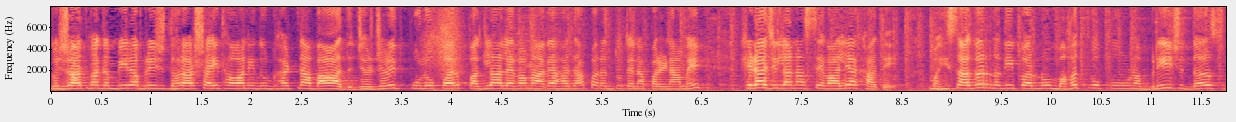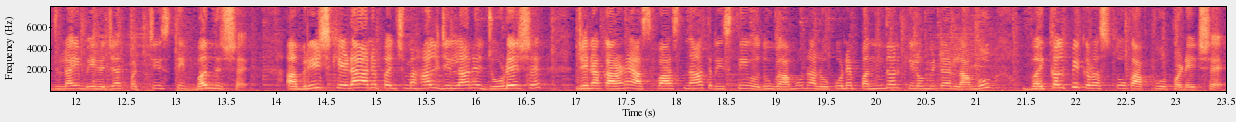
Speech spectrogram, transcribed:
ગુજરાતમાં ગંભીરા બ્રિજ ધરાશાયી થવાની દુર્ઘટના બાદ જર્જરિત પુલો પર પગલાં લેવામાં આવ્યા હતા, પરંતુ તેના પરિણામે ખેડા જિલ્લાના સેવાલિયા ખાતે મહીસાગર નદી પરનો મહત્વપૂર્ણ બ્રિજ દસ જુલાઈ બે હજાર પચીસથી બંધ છે. આ બ્રિજ ખેડા અને પંચમહાલ જિલ્લાને જોડે છે, જેના કારણે આસપાસના ત્રીસથી વધુ ગામોના લોકોને પંદર કિલોમીટર લાંબો વૈકલ્પિક રસ્તો કાપવો પડે છે.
